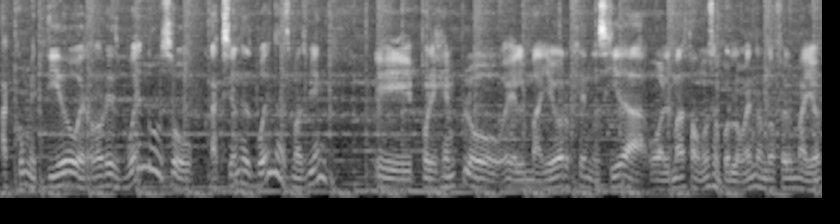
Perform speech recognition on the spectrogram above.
ha cometido errores buenos o acciones buenas más bien. Eh, por ejemplo, el mayor genocida, o el más famoso por lo menos, no fue el mayor,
